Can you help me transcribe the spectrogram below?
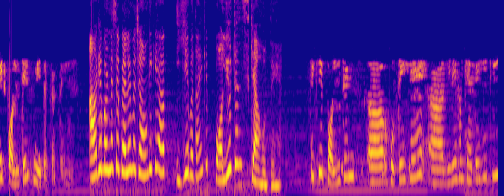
एट पॉल्यूटेंट्स मेजर करते हैं। आगे बढ़ने से पहले मैं चाहूँगी कि आप ये बताएँ कि पॉल्यूटेंट्स क्या होते हैं? देखिए पॉल्यूटेंट्स होते हैं जिन्हें हम कहते हैं कि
